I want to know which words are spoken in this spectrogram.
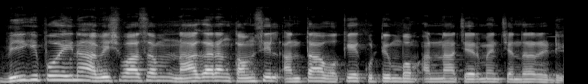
వీగిపోయిన అవిశ్వాసం నాగరం కౌన్సిల్ అంతా ఒకే కుటుంబం అన్న చైర్మన్ చంద్రారెడ్డి.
